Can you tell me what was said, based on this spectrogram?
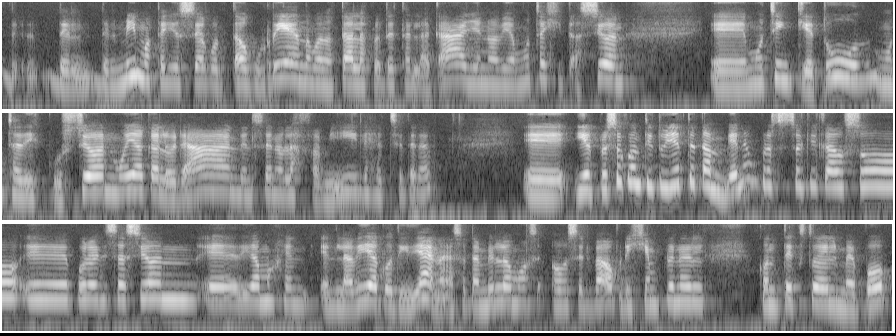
del mismo estallido social cuando estaba ocurriendo, cuando estaban las protestas en la calle, no había mucha agitación. Eh, mucha inquietud, mucha discusión, muy acalorada en el seno de las familias, etcétera. Eh, y el proceso constituyente también es un proceso que causó eh, polarización, digamos, en, la vida cotidiana. Eso también lo hemos observado, por ejemplo, en el contexto del MEPOP,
